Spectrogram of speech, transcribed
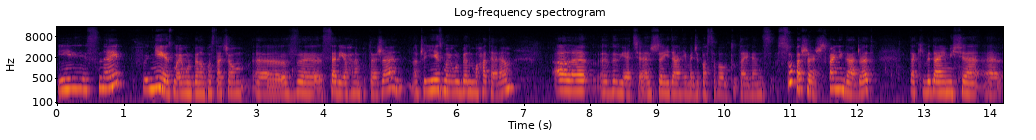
I Snape nie jest moją ulubioną postacią z serii o Harry Potterze, znaczy nie jest moim ulubionym bohaterem, ale wy wiecie, że idealnie będzie pasował tutaj, więc super rzecz, fajny gadżet. Taki wydaje mi się e,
